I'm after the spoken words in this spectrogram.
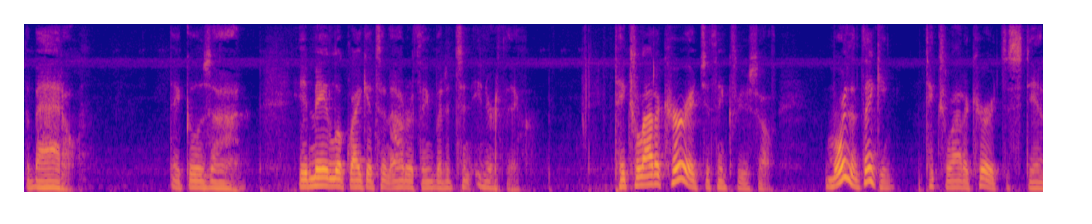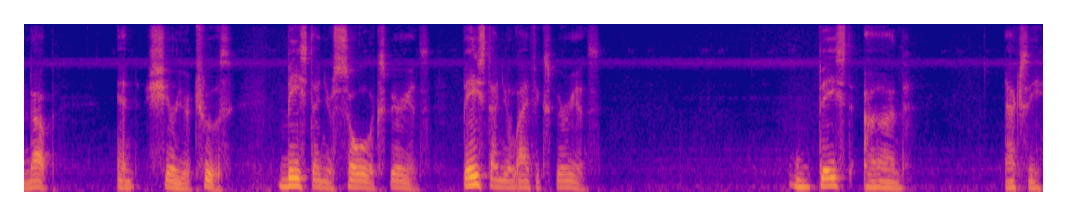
the battle that goes on. It may look like it's an outer thing, but it's an inner thing. It takes a lot of courage to think for yourself. More than thinking, it takes a lot of courage to stand up and share your truth based on your soul experience, based on your life experience based on actually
